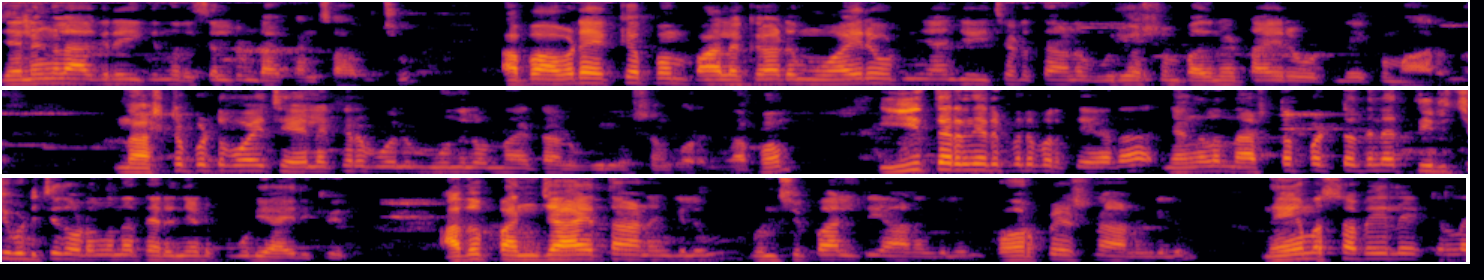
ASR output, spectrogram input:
ജനങ്ങൾ ആഗ്രഹിക്കുന്ന റിസൾട്ട് ഉണ്ടാക്കാൻ സാധിച്ചു. അപ്പോൾ അവിടെയൊക്കെ ഇപ്പം പാലക്കാട് മൂവായിരം വോട്ടിന് ഞാൻ ജയിച്ചെടുത്താണ് ഭൂരിപക്ഷം പതിനെട്ടായിരം വോട്ടിലേക്ക് മാറുന്നത്. നഷ്ടപ്പെട്ടു പോയ ചേലക്കര പോലും മൂന്നിലൊന്നായിട്ടാണ് ഭൂരിപക്ഷം കുറഞ്ഞത്. അപ്പം ഈ തെരഞ്ഞെടുപ്പിന്റെ പ്രത്യേകത ഞങ്ങൾ നഷ്ടപ്പെട്ടതിനെ തിരിച്ചു പിടിച്ച് തുടങ്ങുന്ന തെരഞ്ഞെടുപ്പ് കൂടിയായിരിക്കും ഇത്. അത് പഞ്ചായത്താണെങ്കിലും മുനിസിപ്പാലിറ്റി ആണെങ്കിലും കോർപ്പറേഷൻ ആണെങ്കിലും നിയമസഭയിലേക്കുള്ള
